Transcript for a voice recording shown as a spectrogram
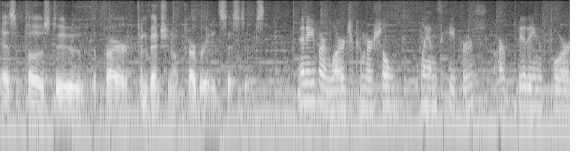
as opposed to the prior conventional carbureted systems. Many of our large commercial landscapers are bidding for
